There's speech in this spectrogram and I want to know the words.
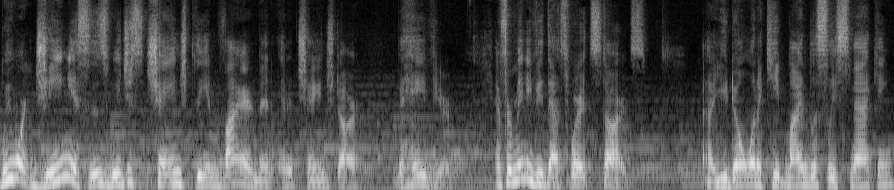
We weren't geniuses. We just changed the environment and it changed our behavior. And for many of you, that's where it starts. Uh, you don't want to keep mindlessly snacking?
